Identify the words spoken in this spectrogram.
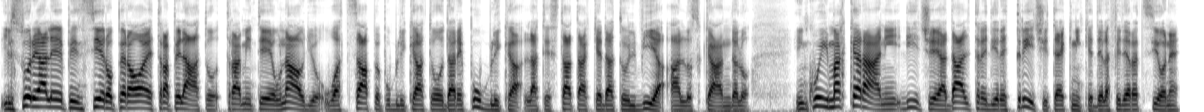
Il suo reale pensiero però è trapelato tramite un audio WhatsApp pubblicato da Repubblica, la testata che ha dato il via allo scandalo, in cui Maccarani dice ad altre direttrici tecniche della federazione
